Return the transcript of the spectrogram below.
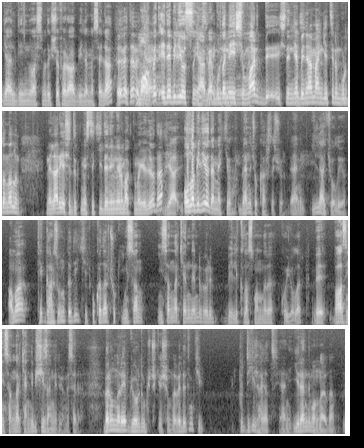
geldiğin ulaştırmadaki şoför abiyle mesela Evet evet. muhabbet yani- edebiliyorsun yani. ben Kesinlikle, burada ne işim kesinlikle. var? De- işte niye beni hemen getirin buradan alın. Neler yaşadık mesleki deneyimlerim aklıma geliyor da. Ya Olabiliyor demek ki. ben de çok karşılaşıyorum. Yani illaki oluyor. Ama tek garsonluk da değil ki. O kadar çok insan insanlar kendilerini böyle belli klasmanlara koyuyorlar ve bazı insanlar kendi bir şey zannediyor mesela. Ben onları hep gördüm küçük yaşımda ve dedim ki bu değil hayat. Yani iğrendim onlardan. Ee,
